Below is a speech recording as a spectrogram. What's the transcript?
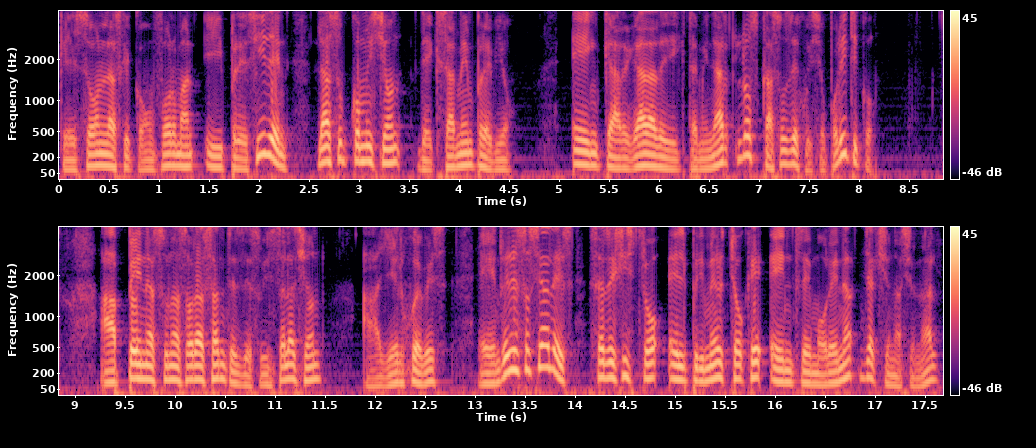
que son las que conforman y presiden la subcomisión de examen previo, encargada de dictaminar los casos de juicio político. Apenas unas horas antes de su instalación, ayer jueves, en redes sociales se registró el primer choque entre Morena y Acción Nacional.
